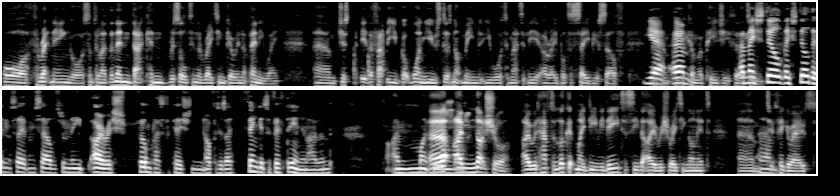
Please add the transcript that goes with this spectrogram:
or threatening or something like that then that can result in the rating going up anyway. Um, just the fact that you've got one use does not mean that you automatically are able to save yourself Yeah, um, and um, become a PG-13 And they still they still didn't save themselves from the Irish film classification offices I think it's a 15 in Ireland. I might uh. I'm not sure. I would have to look at my DVD to see the Irish rating on it um, to Um, figure out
